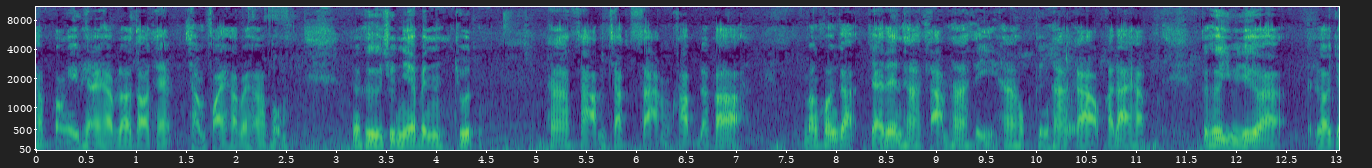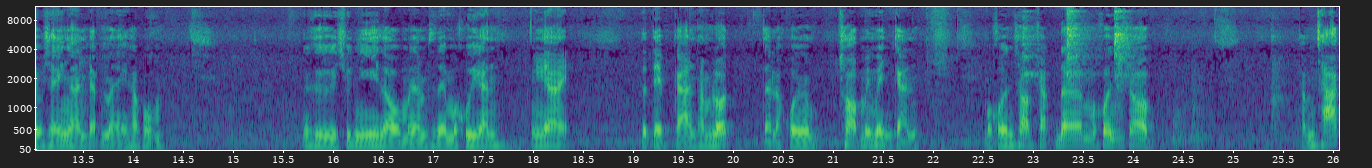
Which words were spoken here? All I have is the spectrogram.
ครับกล่อง API ครับ แล้วต่อแถบชามไฟเข้าไปครับผม ก็คือชุดนี้เป็นชุด 53 ชัก 3 ครับ แล้วก็ บางคนก็จะเล่น 53 54 56ถึง59 ก็ได้ครับ ก็คืออยู่ที่ว่าเราจะไปใช้งานแบบไหนครับผม ก็คือชุดนี้เรามานำเสนอมาคุยกันง่ายๆสเต็ปการทำรถแต่ละคนชอบไม่เหมือนกัน บางคนชอบชักเดิม บางคนชอบทำชัก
